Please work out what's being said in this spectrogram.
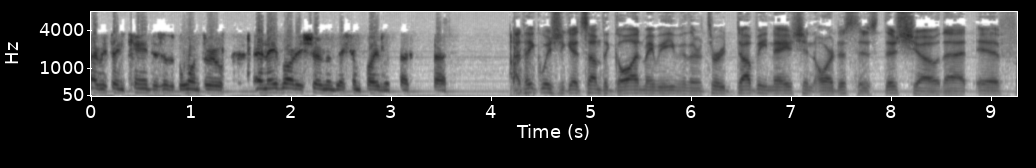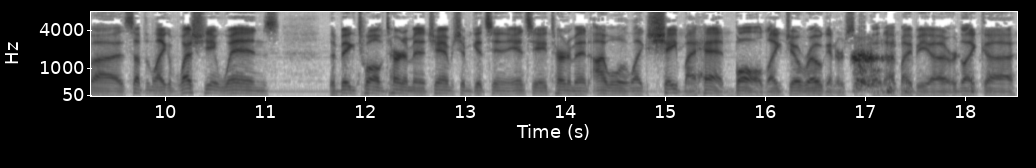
everything Kansas is going through, and they've already shown that they can play with Texas Tech. I think we should get something going, maybe either through Dubby Nation or just this, this show. That if uh, something like if West Virginia wins the Big Twelve tournament championship, gets in the NCAA tournament, I will like shave my head bald like Joe Rogan or something. That might be uh, or like uh,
